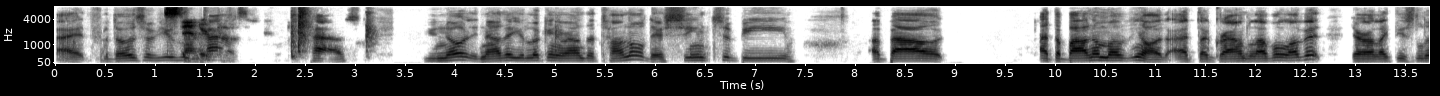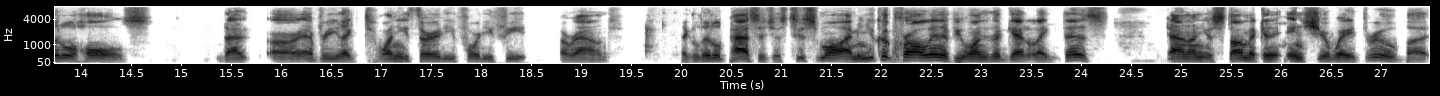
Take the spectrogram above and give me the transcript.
Yeah. All right. For those of you who Standard. passed, passed, you know now that you're looking around the tunnel, there seem to be about at the bottom of you know at the ground level of it there are like these little holes that are every like 20 30 40 feet around like little passages too small i mean you could crawl in if you wanted to get like this down on your stomach and inch your way through but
